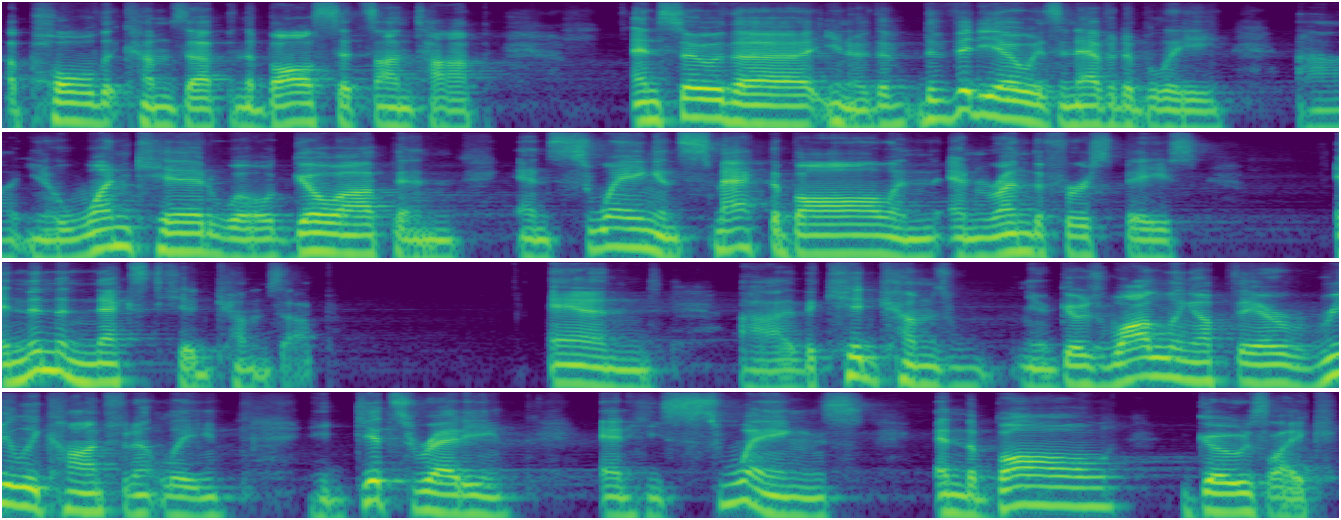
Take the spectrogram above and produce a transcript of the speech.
a pole that comes up, and the ball sits on top. And so the you know the the video is inevitably uh, you know one kid will go up and and swing and smack the ball and and run to first base, and then the next kid comes up, and uh, the kid comes, you know, goes waddling up there really confidently. He gets ready and he swings, and the ball goes like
